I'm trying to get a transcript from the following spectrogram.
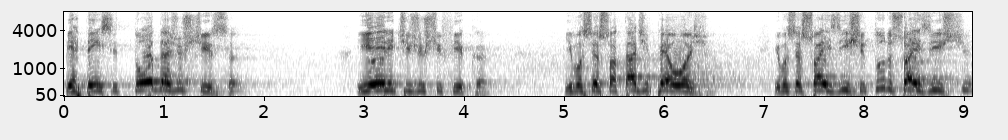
pertence toda a justiça. E ele te justifica. E você só está de pé hoje. E você só existe, tudo só existe,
